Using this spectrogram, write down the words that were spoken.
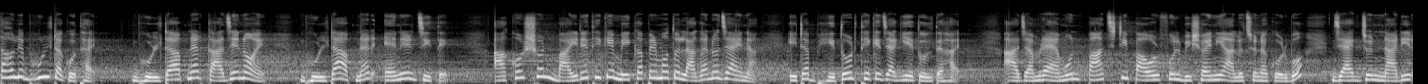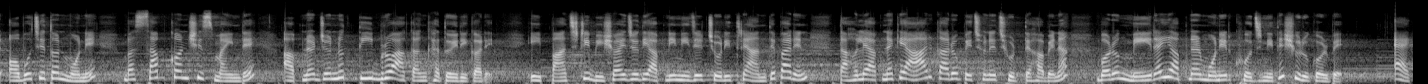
তাহলে ভুলটা কোথায়? ভুলটা আপনার কাজে নয়, ভুলটা আপনার এনার্জিতে আকর্ষণ বাইরে থেকে মেকআপের মতো লাগানো যায় না, এটা ভেতর থেকে জাগিয়ে তুলতে হয়। আজ আমরা এমন পাঁচটি পাওয়ারফুল বিষয় নিয়ে আলোচনা করব, যা একজন নারীর অবচেতন মনে বা সাবকনশিয়াস মাইন্ডে আপনার জন্য তীব্র আকাঙ্ক্ষা তৈরি করে। এই পাঁচটি বিষয় যদি আপনি নিজের চরিত্রে আনতে পারেন, তাহলে আপনাকে আর কারও পেছনে ছুটতে হবে না, বরং মেয়েরাই আপনার মনের খোঁজ নিতে শুরু করবে। এক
